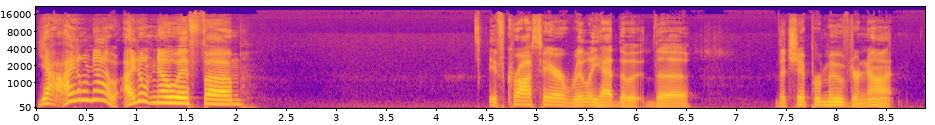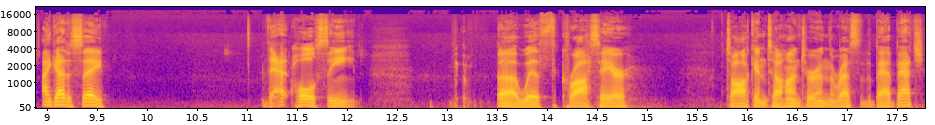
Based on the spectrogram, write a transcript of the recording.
yeah, I don't know. I don't know if um, if Crosshair really had the the the chip removed or not. I got to say that whole scene uh, with Crosshair talking to Hunter and the rest of the Bad Batch,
